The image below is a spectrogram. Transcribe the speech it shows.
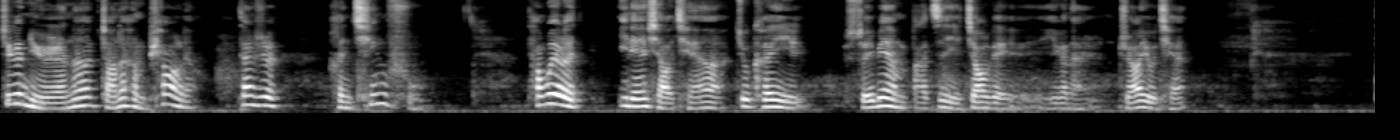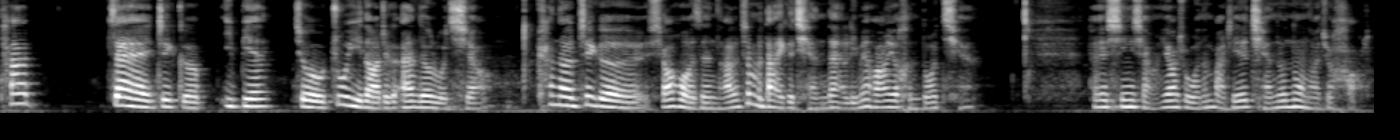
这个女人呢，长得很漂亮，但是很轻浮。她为了一点小钱啊，就可以随便把自己交给一个男人，只要有钱。她在这个一边就注意到这个安德鲁奇奥，看到这个小伙子拿了这么大一个钱袋，里面好像有很多钱，他就心想：要是我能把这些钱都弄到就好了。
